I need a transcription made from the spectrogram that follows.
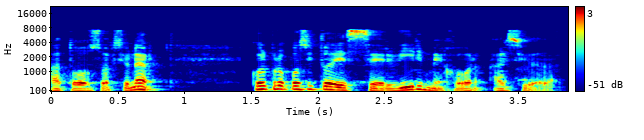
a todo su accionar, con el propósito de servir mejor al ciudadano.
